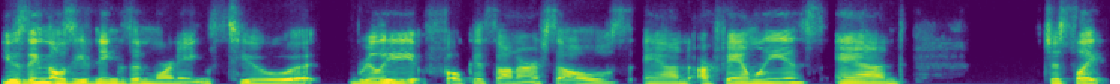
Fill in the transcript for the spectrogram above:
using those evenings and mornings to really focus on ourselves and our families and just like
